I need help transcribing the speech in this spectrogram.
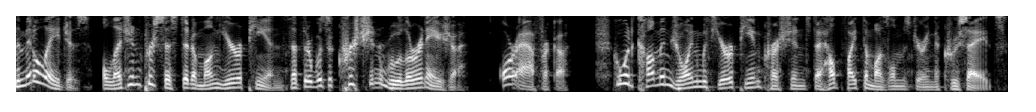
the Middle Ages, a legend persisted among Europeans that there was a Christian ruler in Asia, or Africa, who would come and join with European Christians to help fight the Muslims during the Crusades.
